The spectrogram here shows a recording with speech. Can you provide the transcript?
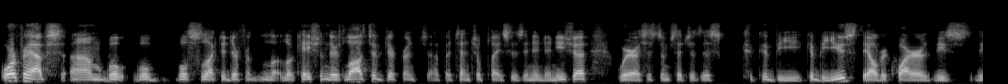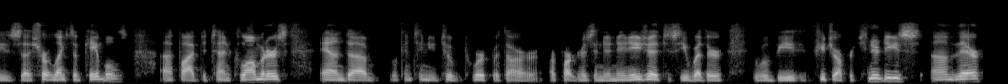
or perhaps um, we'll we'll we'll select a different lo location. There's lots of different uh, potential places in Indonesia where a system such as this could be could be used. They all require these these uh, short lengths of cables, uh, five to ten kilometers, and um, we'll continue to, to work with our, our partners in Indonesia to see whether there will be future opportunities um, there,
